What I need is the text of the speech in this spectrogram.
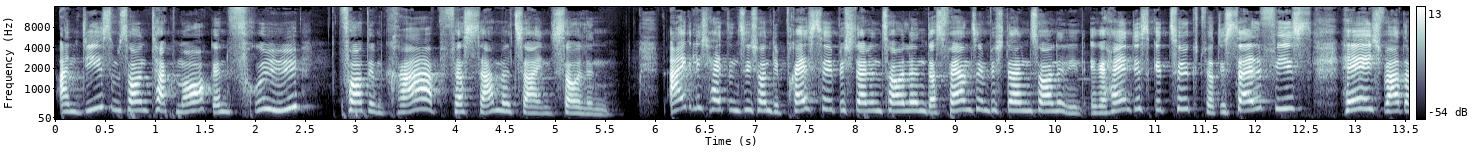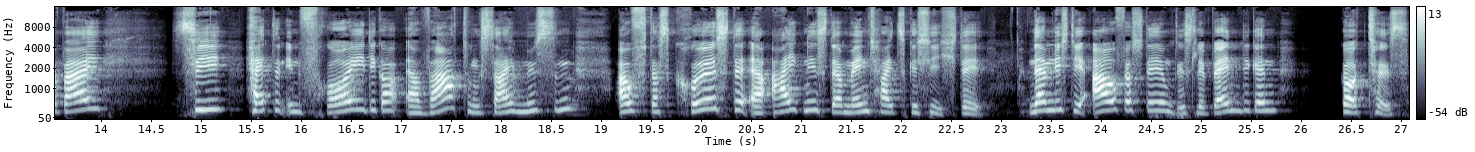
an diesem Sonntagmorgen früh vor dem Grab versammelt sein sollen. Eigentlich hätten sie schon die Presse bestellen sollen, das Fernsehen bestellen sollen, ihre Handys gezückt für die Selfies. Hey, ich war dabei. Sie hätten in freudiger Erwartung sein müssen auf das größte Ereignis der Menschheitsgeschichte, nämlich die Auferstehung des lebendigen Gottes,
